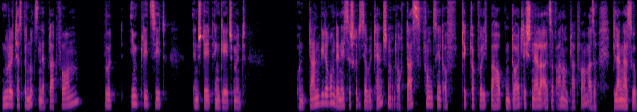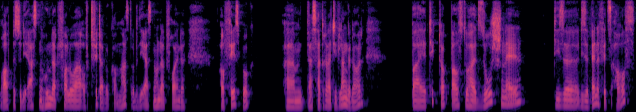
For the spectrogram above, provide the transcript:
nur durch das Benutzen der Plattform wird implizit entsteht Engagement. Und dann wiederum, der nächste Schritt ist ja Retention und auch das funktioniert auf TikTok, würde ich behaupten, deutlich schneller als auf anderen Plattformen. Also wie lange hast du gebraucht, bis du die ersten 100 Follower auf Twitter bekommen hast oder die ersten 100 Freunde auf Facebook? Ähm, das hat relativ lang gedauert. Bei TikTok baust du halt so schnell diese, diese Benefits auf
